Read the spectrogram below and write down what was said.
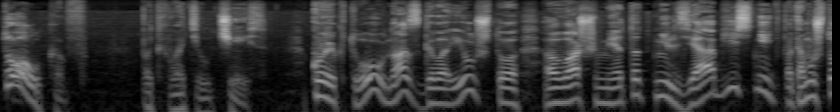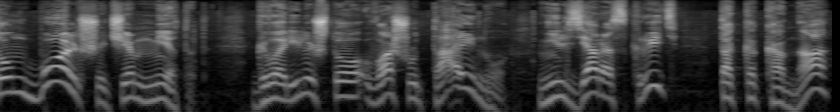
толков, подхватил Чейз. Кое-кто у нас говорил, что ваш метод нельзя объяснить, потому что он больше, чем метод. Говорили, что вашу тайну нельзя раскрыть, так как она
